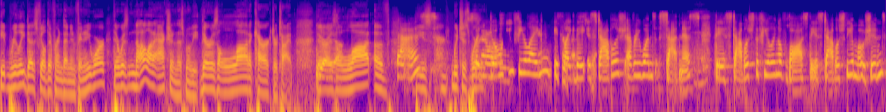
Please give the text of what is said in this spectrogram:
it really does feel different than Infinity War. There was not a lot of action in this movie. There is a lot of character time. There is Yeah, yeah. a lot of Yes. these, which is where But don't you feel like it's like they established everyone's sadness, they established the feeling of loss, they established the emotions,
